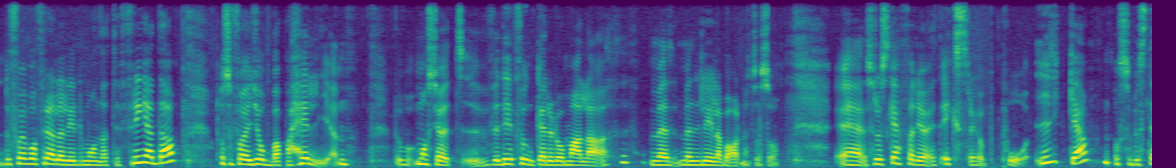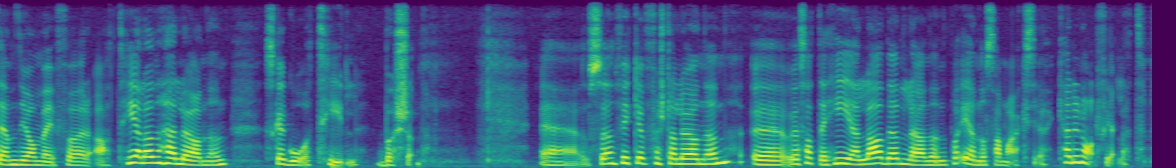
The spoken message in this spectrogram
då får jag vara föräldraledig måndag till fredag och så får jag jobba på helgen. Då måste jag ett, det funkade då med, alla, med, med det lilla barnet och så. Eh, så då skaffade jag ett extrajobb på ICA och så bestämde jag mig för att hela den här lönen ska gå till börsen. Eh, sen fick jag första lönen eh, och jag satte hela den lönen på en och samma aktie, kardinalfelet.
